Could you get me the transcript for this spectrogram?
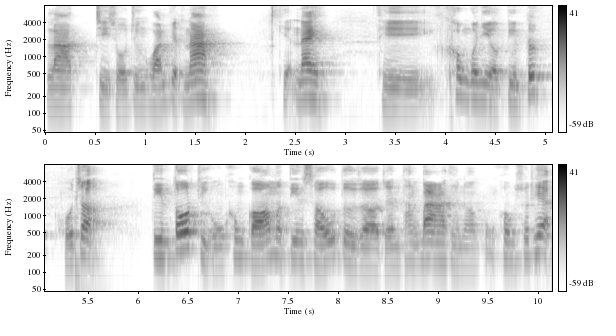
là chỉ số chứng khoán Việt Nam hiện nay thì không có nhiều tin tức hỗ trợ. Tin tốt thì cũng không có, mà tin xấu từ giờ cho đến tháng 3 thì nó cũng không xuất hiện.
